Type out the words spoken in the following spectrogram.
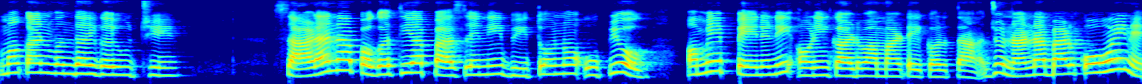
મકાન બંધાઈ ગયું છે. શાળાના પગથિયા પાસેની ભીતોનો ઉપયોગ અમે પેનની અણી કાઢવા માટે કરતા. જો નાના બાળકો હોય ને,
